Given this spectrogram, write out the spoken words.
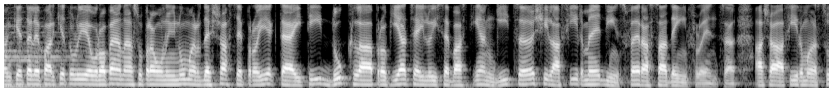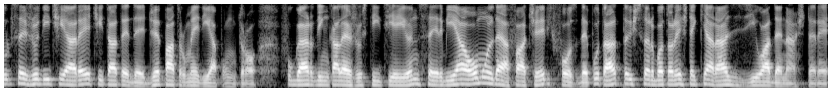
Anchetele parchetului european asupra unui număr de șase proiecte IT duc la apropiația lui Sebastian Ghiță și la firme din sfera sa de influență. Așa afirmă surse judiciare citate de g4media.ro. Fugar din calea justiției în Serbia, omul de afaceri, fost deputat, își sărbătorește chiar azi ziua de naștere.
